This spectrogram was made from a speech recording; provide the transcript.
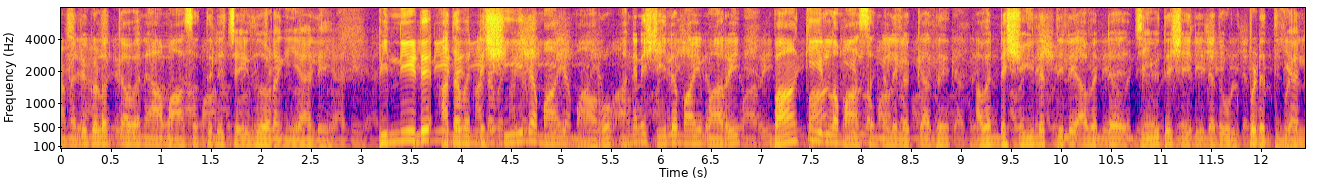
അമലുകളൊക്കെ അവൻ ആ മാസത്തിൽ ചെയ്തു തുടങ്ങിയാൽ പിന്നീട് അതവന്റെ ശീലമായി മാറും. അങ്ങനെ ശീലമായി മാറി ബാക്കിയുള്ള മാസങ്ങളിലൊക്കെ അത് അവന്റെ ശീലത്തിൽ അവന്റെ ജീവിതശൈലിയിൽ അത് ഉൾപ്പെടുത്തിയാൽ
